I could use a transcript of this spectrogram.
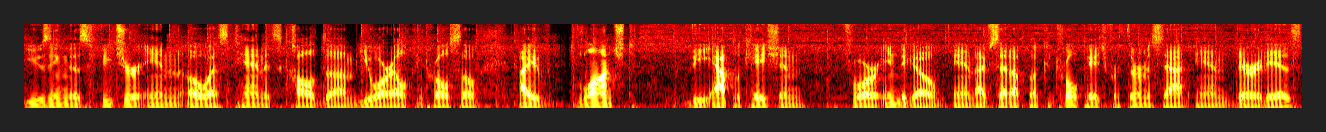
using this feature in OS 10. It's called um, URL control. So I've launched the application for Indigo, and I've set up a control page for thermostat, and there it is.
